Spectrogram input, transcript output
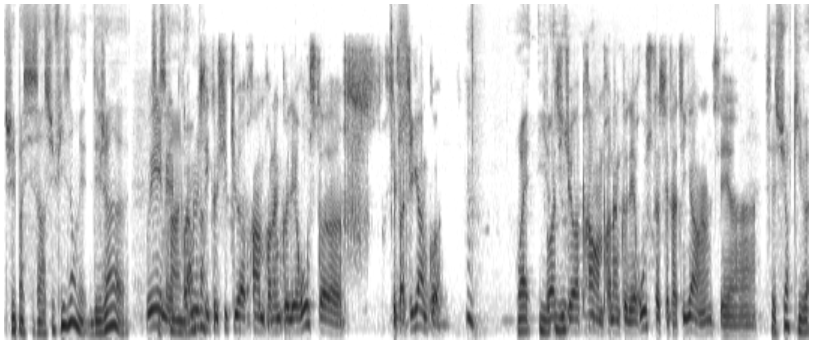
Je sais pas si ça sera suffisant, mais déjà. Oui, mais le problème, c'est que si tu apprends en prenant que des roustes, euh, c'est fatigant, quoi. Ouais, il, Toi, si tu apprends en prenant que des roustes, c'est fatigant. Hein. C'est euh... sûr qu'il va,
